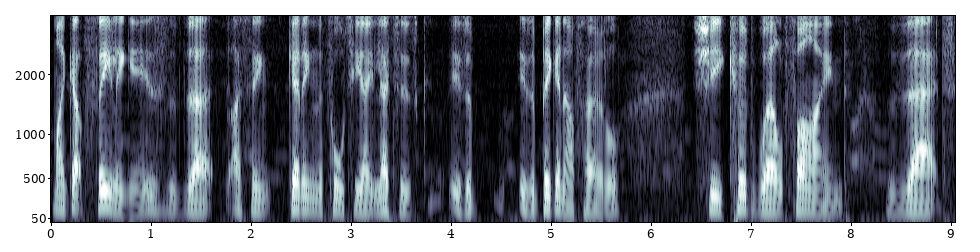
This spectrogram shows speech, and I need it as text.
my gut feeling is that I think getting the 48 letters is a is a big enough hurdle. She could well find that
